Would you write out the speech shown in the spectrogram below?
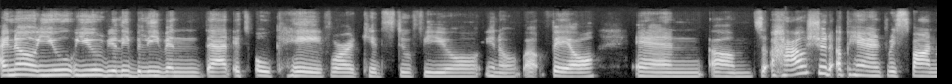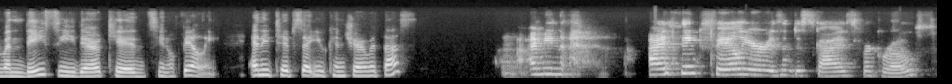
i know you you really believe in that it's okay for kids to feel you know uh, fail and um, so how should a parent respond when they see their kids you know failing any tips that you can share with us i mean I think failure is in disguise for growth.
